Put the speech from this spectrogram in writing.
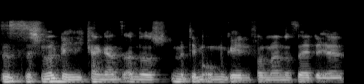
das ist wirklich, ich kann ganz anders mit dem umgehen von meiner Seite her.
